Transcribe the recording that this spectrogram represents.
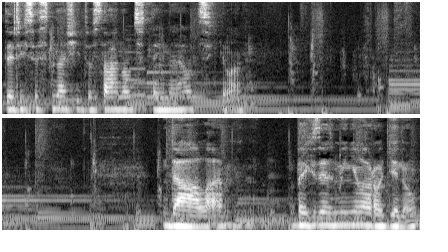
kteří se snaží dosáhnout stejného cíle. Dále bych zde zmínil rodinu.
